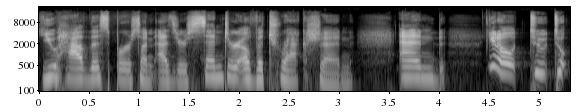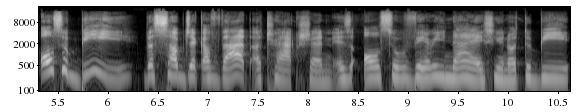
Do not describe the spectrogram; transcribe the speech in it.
you have this person as your center of attraction, and you know to to also be the subject of that attraction is also very nice. You know to be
